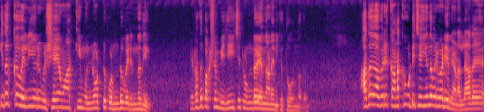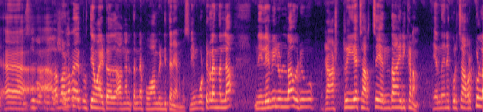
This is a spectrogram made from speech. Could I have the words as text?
ഇതൊക്കെ വലിയൊരു വിഷയമാക്കി മുന്നോട്ട് കൊണ്ടുവരുന്നതിൽ ഇടതുപക്ഷം വിജയിച്ചിട്ടുണ്ട് എന്നാണ് എനിക്ക് തോന്നുന്നത്. അത് അവർ കണക്ക് കൂട്ടി ചെയ്യുന്ന പരിപാടി തന്നെയാണ്. അല്ലാതെ വളരെ കൃത്യമായിട്ട് അത് അങ്ങനെ തന്നെ പോകാൻ വേണ്ടി തന്നെയാണ്. മുസ്ലിം വോട്ടുകൾ എന്നല്ല നിലവിലുള്ള ഒരു രാഷ്ട്രീയ ചർച്ച എന്തായിരിക്കണം എന്നതിനെക്കുറിച്ച് അവർക്കുള്ള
